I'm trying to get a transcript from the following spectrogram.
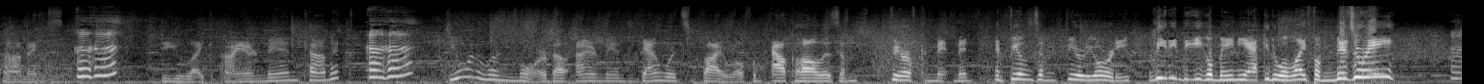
comics? Uh huh. Do you like Iron Man comics? Uh huh. Do you want to learn more about Iron Man's downward spiral from alcoholism, fear of commitment, and feelings of inferiority, leading the egomaniac into a life of misery? Uh,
